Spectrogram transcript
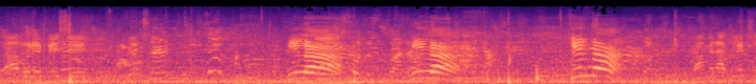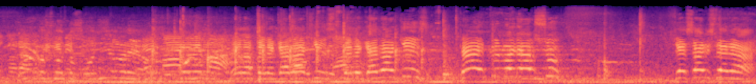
Μπράβο, ρε, πέσε. Μίλα, μίλα. Γύρνα. Πάμε να κλέψω τώρα. ρε, μην γίνεσαι. Ήρεμα, ήρεμα. Έλα, Πελεκανάκης, Πελεκανάκης. Κάει τρίπλα για να σουτ. Και σ' αριστερά.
